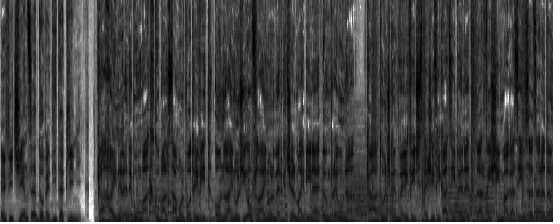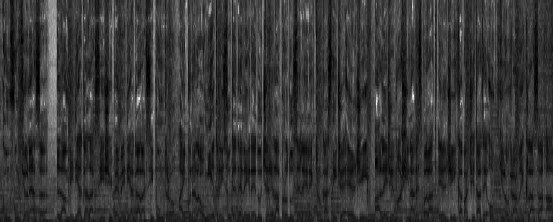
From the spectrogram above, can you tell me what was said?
Eficiență dovedită clinic. Ca hainele de bumbac cu balsamul potrivit, online-ul și offline-ul merg cel mai bine împreună. Ca atunci când verifici specificații pe net, dar vii și în magazin să-ți arătăm cum funcționează. La Media Galaxy și pe MediaGalaxy.ro ai până la 1300 de lei reducere la produsele electrocasnice LG. Alege mașina de spălat LG, capacitate 8 kg, clasa A+++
